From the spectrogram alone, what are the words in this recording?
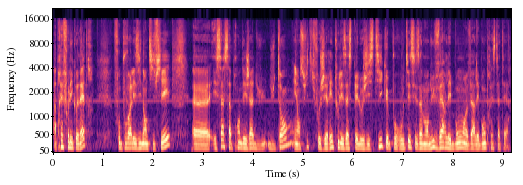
Après, il faut les connaître, il faut pouvoir les identifier. Euh, et ça, ça prend déjà du, du, temps. Et ensuite, il faut gérer tous les aspects logistiques pour router ces invendus vers les bons, vers les bons prestataires.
